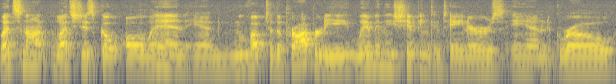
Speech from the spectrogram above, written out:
let's not let's just go all in and move up to the property live in these shipping containers and grow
